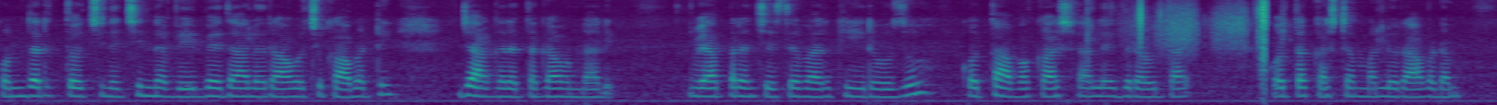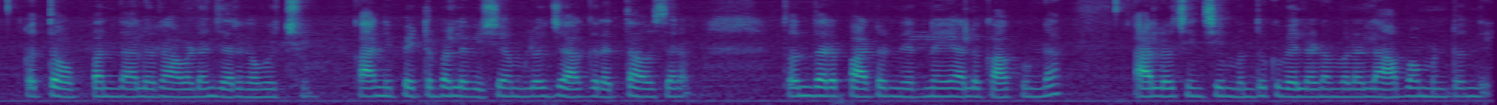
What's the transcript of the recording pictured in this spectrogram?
కొందరితో చిన్న చిన్న విభేదాలు రావచ్చు కాబట్టి జాగ్రత్తగా ఉండాలి. వ్యాపారం చేసేవారికి ఈరోజు కొత్త అవకాశాలు ఎదురవుతాయి. కొత్త కస్టమర్లు రావడం కొత్త ఒప్పందాలు రావడం జరగవచ్చు. కానీ పెట్టుబడుల విషయంలో జాగ్రత్త అవసరం. తొందరపాటు నిర్ణయాలు కాకుండా ఆలోచించి ముందుకు వెళ్ళడం వల్ల లాభం ఉంటుంది.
